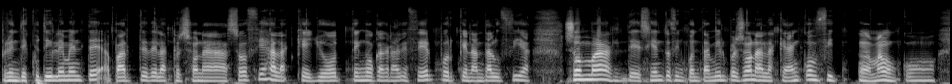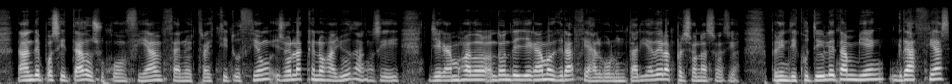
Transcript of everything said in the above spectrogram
pero indiscutiblemente, aparte de las personas socias a las que yo tengo que agradecer, porque en Andalucía son más de 150.000 personas las que han, vamos, han depositado su confianza en nuestra institución y son las que nos ayudan. Si llegamos a donde llegamos es gracias al voluntariado de las personas socias, pero indiscutible también gracias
